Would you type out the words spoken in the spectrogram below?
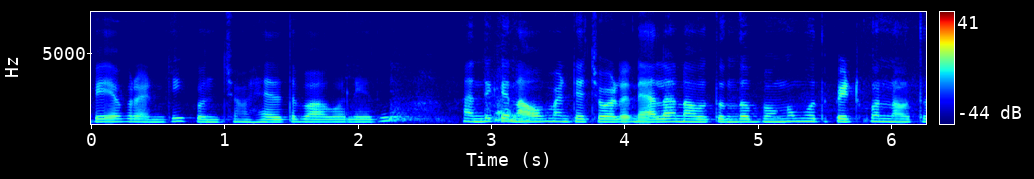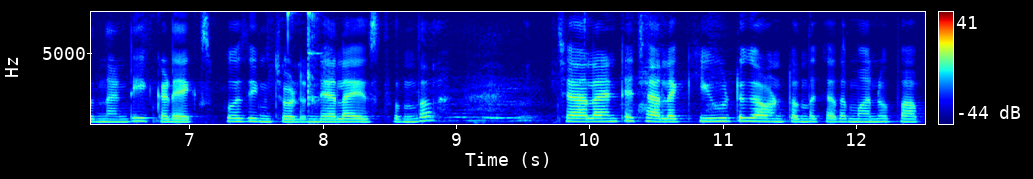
ఫేవర్ అండి. కొంచెం హెల్త్ బాగోలేదు. అందుకే నవ్వమంటే చూడండి ఎలా నవ్వుతుందో. బొంగమూత పెట్టుకొని నవ్వుతుందండి. ఇక్కడ ఎక్స్పోజింగ్ చూడండి ఎలా ఇస్తుందో చాలా అంటే చాలా క్యూట్గా ఉంటుంది కదా మను పాప.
